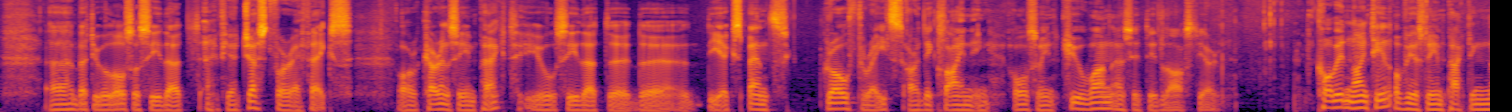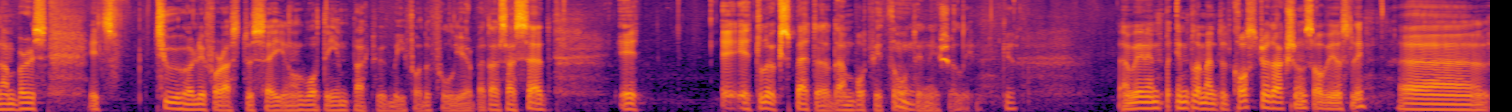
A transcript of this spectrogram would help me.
Uh, but you will also see that if you adjust for FX or currency impact, you will see that the expense growth rates are declining also in Q1 as it did last year. COVID-19 obviously impacting numbers. It's too early for us to say, you know, what the impact will be for the full year. But as I said, it looks better than what we thought initially. Good. We implemented cost reductions, obviously. Uh,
